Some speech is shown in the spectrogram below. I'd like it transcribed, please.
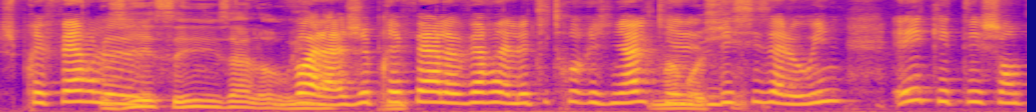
Je préfère le. This is Halloween. Voilà, je préfère le, le titre original qui Ouais, moi est aussi. This is Halloween et qui, était chan-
